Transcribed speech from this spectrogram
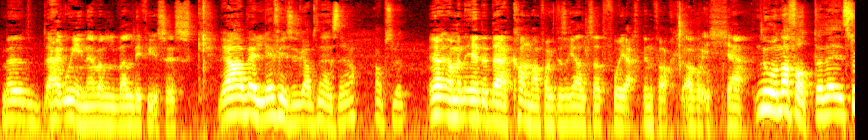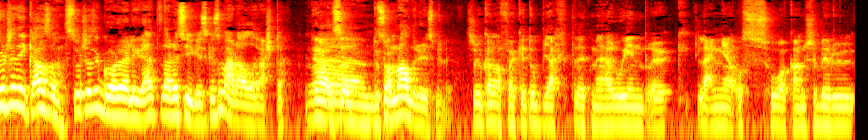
Men heroin er vel veldig fysisk. ja, veldig fysiske abstinenser, ja. Absolutt. Ja, ja, men er det der kan man faktisk reelt sett få hjerteinfarkt av å ikke Noen har fått det. Stort sett ikke, altså. Stort sett går det veldig greit. Det er det psykiske som er det aller verste. Ja, så Eh, du som kan- med andre rusmidler. Så du kan ha fucket opp hjertet ditt med heroinbruk lenge, og så kanskje blir du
